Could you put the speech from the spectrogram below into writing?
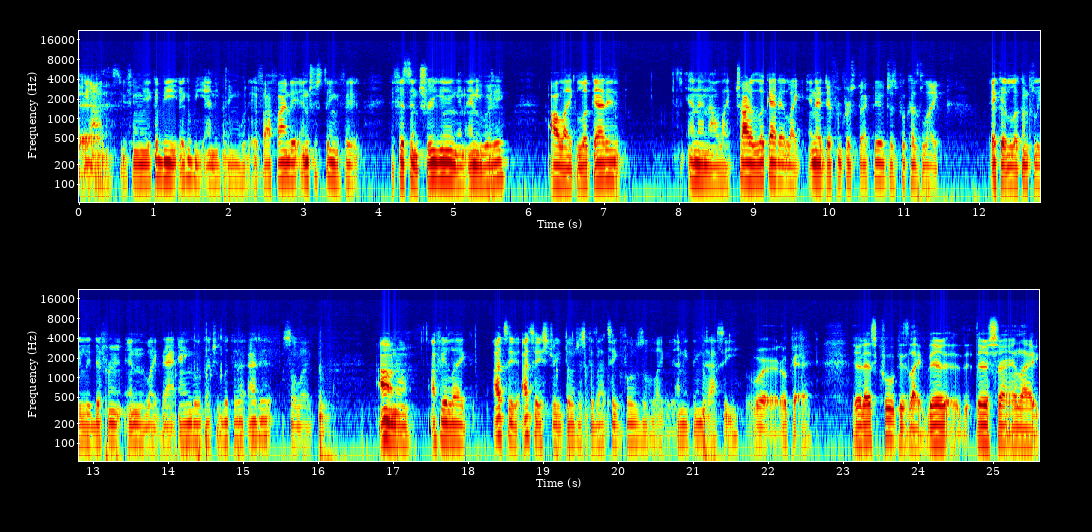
To be honest, you feel me? It could be. It could be anything. If I find it interesting, if it, if it's intriguing in any way, I'll like look at it, and then I'll like try to look at it like in a different perspective, just because like it could look completely different in like that angle that you look at, at it. So like, I don't know. I feel like I'd say I'd say street though, just because I take photos of like anything that I see. Word, okay. Yo, that's cool because like there there's certain like,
